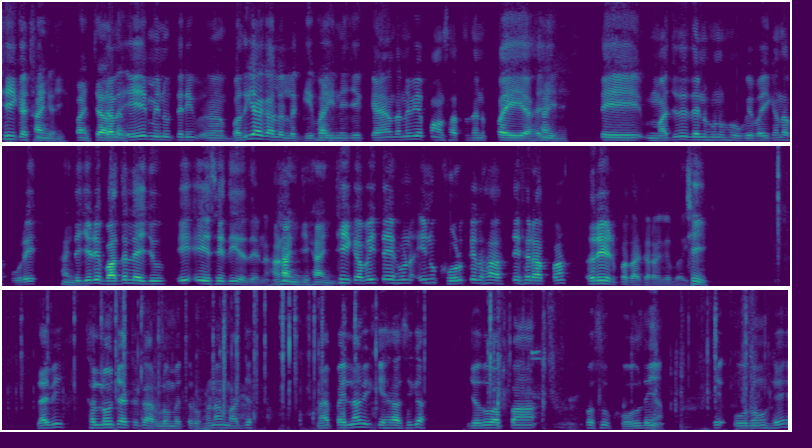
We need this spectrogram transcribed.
ਠੀਕ ਹੈ ਠੀਕ ਹੈ। ਹਾਂਜੀ ਪੰਜ ਚਾਰ ਚਲ ਦਿਨ। ਇਹ ਮੈਨੂੰ ਤੇਰੀ ਅਹ, ਵਧੀਆ ਗੱਲ ਲੱਗੀ ਬਾਈ ਹਾਂਜੀ। ਨੇ। ਜੇ ਕਹਿੰਦਾ ਨਾ ਵੀ ਇਹ ਪੰਜ ਸੱਤ ਦਿਨ ਪਏ ਆ ਹਜੇ ਹਾਂਜੀ। ਤੇ ਮੱਝ ਦੇ ਦਿਨ ਹੁਣ ਹੋ ਗਏ ਬਾਈ ਕਹਿੰਦਾ ਪੂਰੇ ਤੇ ਹਾਂਜੀ। ਜਿਹੜੇ ਵੱਧ ਲੈ ਜੂ ਇਹ ਏਸੇ ਦੀ ਦੇ ਦੇਣ ਹਨਾ? ਹਾਂਜੀ ਹਾਂਜੀ। ਠੀਕ ਹੈ ਬਈ ਤੇ ਹੁਣ ਇਹਨੂੰ ਖੋਲ ਕੇ ਦਿਖਾ ਤੇ ਫਿਰ ਆਪਾਂ ਰੇਟ ਪਤਾ ਕਰਾਂਗੇ ਬਾਈ। ਠੀਕ। ਲੈ ਵੀ ਥੱਲੋਂ ਚੈੱਕ ਕਰ ਲਓ ਮਿੱਤਰੋ ਹਨਾ ਮੱਝ? ਮੈਂ ਪਹਿਲਾਂ ਵੀ ਕਿਹਾ ਸੀਗਾ ਜਦੋਂ ਆਪਾਂ ਪਸ਼ੂ ਖੋਲਦੇ ਆ ਤੇ ਉਦੋਂ ਇਹ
